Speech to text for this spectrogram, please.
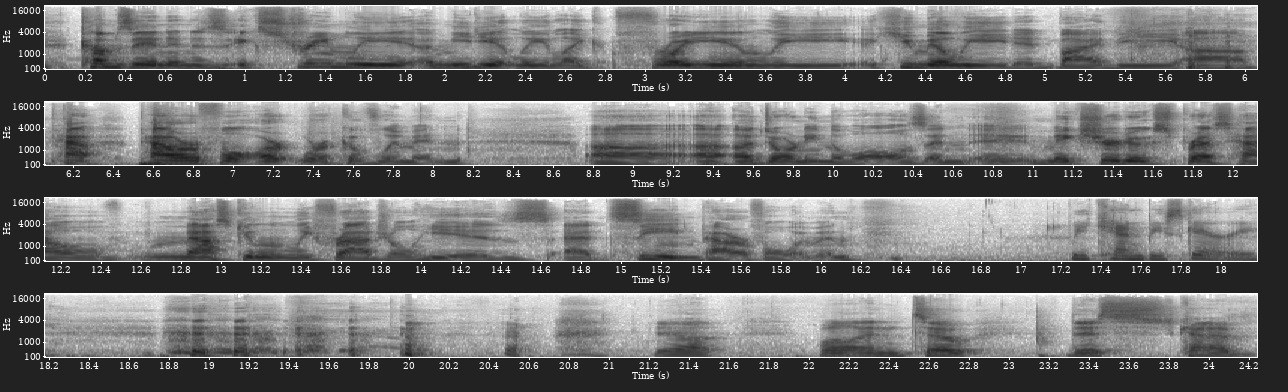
comes in and is extremely immediately like Freudianly humiliated by the uh, pow- powerful artwork of women uh, adorning the walls and uh, make sure to express how masculinely fragile he is at seeing powerful women. We can be scary. Yeah. Well, and so this kind of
